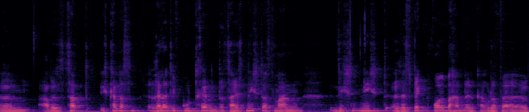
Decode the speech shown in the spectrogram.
Ähm, aber es hat, ich kann das relativ gut trennen. Das heißt nicht, dass man sich nicht respektvoll behandeln kann oder äh,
